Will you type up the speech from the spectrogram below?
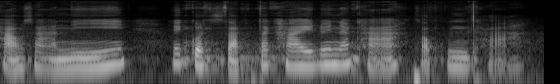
ข่าวสารนี้ให้กด subscribe ด้วยนะคะ ขอบคุณค่ะ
